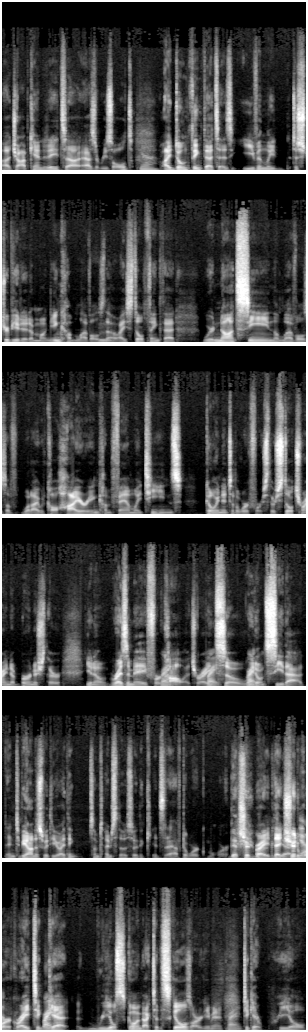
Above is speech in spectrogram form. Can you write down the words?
uh, job candidates uh, as a result. Yeah. I don't think that's as evenly distributed among income levels, though. I still think that we're not seeing the levels of what I would call higher income family teens going into the workforce. They're still trying to burnish their, you know, resume for Right. college, right? Right. So we Right. don't see that. And to be honest with you, I think sometimes those are the kids that have to work more. That should right. work, That yeah. should Yeah. work, right? To Right. get real going back to the skills argument, Right. to get real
